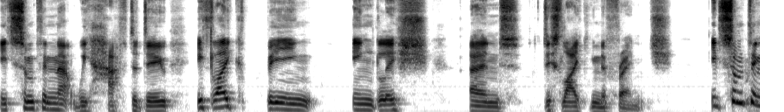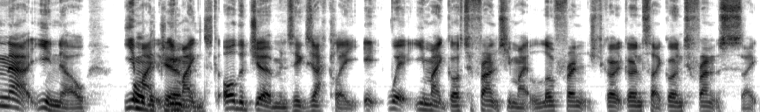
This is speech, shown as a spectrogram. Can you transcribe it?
it's something that we have to do. It's like being English and disliking the French. It's something that you know you Or might you might or the Germans exactly. It, you might go to France, you might love French. Go going to like going to France, like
